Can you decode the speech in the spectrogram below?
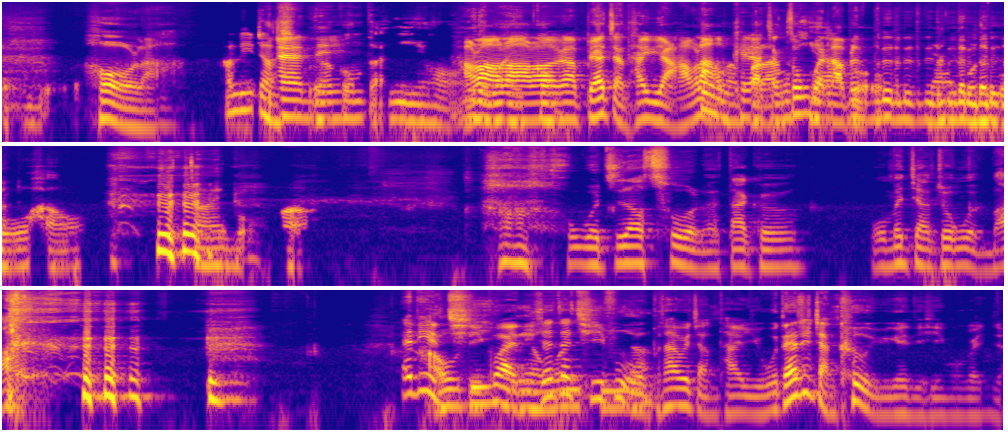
好啦，啊你讲不要讲台语吼。好了好了好了，不要讲台语啊，好了，OK 啦，讲中文啦。不好，知无啊？哈，我知道错了，大哥，我们讲中文吧。哎，你很奇怪，你现在在欺负我，不太会讲台语。我等下去讲客语给你听。我跟你讲，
